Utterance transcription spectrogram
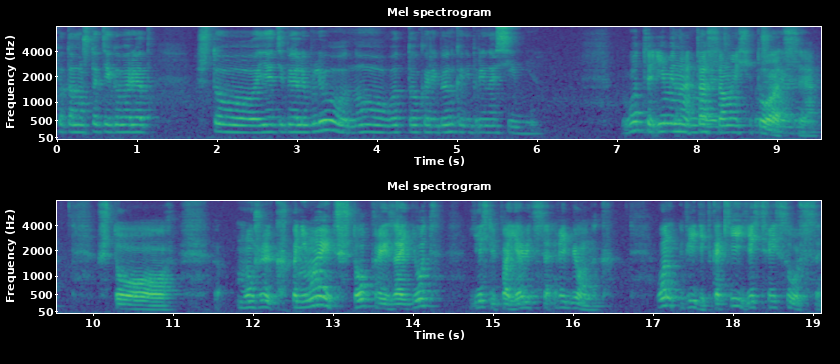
потому что те говорят, что я тебя люблю, но вот только ребенка не приноси мне. Вот именно Так та самая ситуация, что мужик понимает, что произойдет, если появится ребенок. Он видит, какие есть ресурсы.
